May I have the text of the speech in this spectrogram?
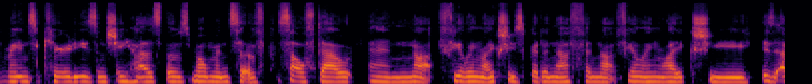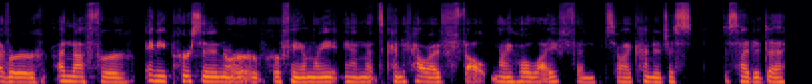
my insecurities, and she has those moments of self doubt and not feeling like she's good enough and not feeling like she is ever enough for any person or her family. And that's kind of how I've felt my whole life. And so I kind of just decided to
